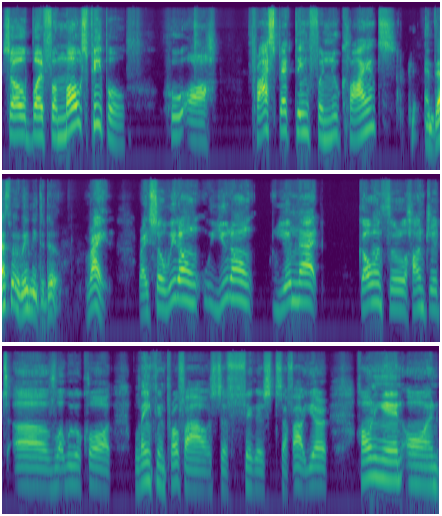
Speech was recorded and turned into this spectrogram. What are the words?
So, but for most people who are prospecting for new clients, and that's what we need to do. right, right. So we don't, you don't, you're not going through hundreds of what we will call LinkedIn profiles to figure stuff out. You're honing in on,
